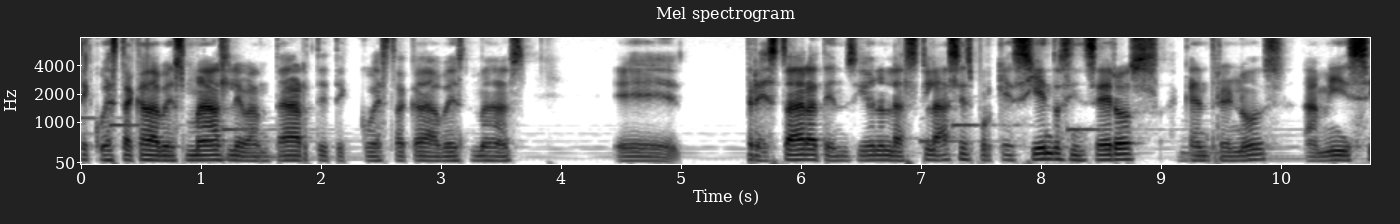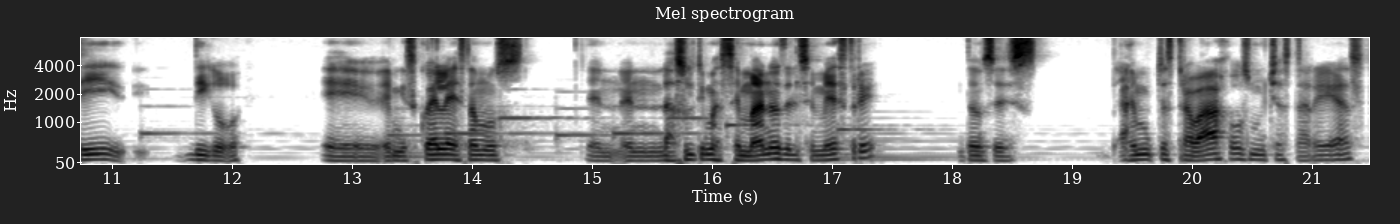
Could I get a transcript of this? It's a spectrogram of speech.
te cuesta cada vez más levantarte, te cuesta cada vez más eh, prestar atención a las clases, porque siendo sinceros, acá entre nos, a mí sí, digo, eh, en mi escuela estamos en, en las últimas semanas del semestre, entonces hay muchos trabajos, muchas tareas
